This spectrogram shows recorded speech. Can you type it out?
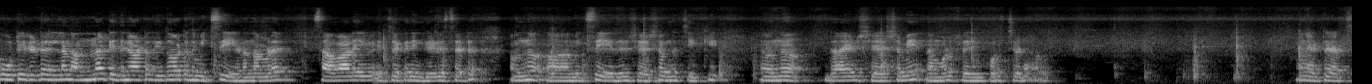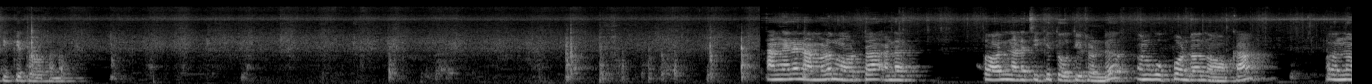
കൂട്ടിയിട്ടിട്ട് എല്ലാം നന്നായിട്ട് ഇതിനോട്ട് ഇതുമായിട്ടൊന്ന് മിക്സ് ചെയ്യണം. നമ്മുടെ സവാള വെച്ചേക്കുന്ന ഇൻഗ്രീഡിയൻസ് ആയിട്ട് ഒന്ന് മിക്സ് ചെയ്തതിന് ശേഷം ഒന്ന് ചിക്കി ഒന്ന് ഇതായതിനു ശേഷമേ നമ്മൾ ഫ്ലെയിം കുറച്ചിടാവൂ. അങ്ങനെ ഇട്ട് ചിക്കി തോത്തണം. അങ്ങനെ നമ്മൾ മുട്ട അണ്ട തോരൻ നല്ല ചിക്കി തോത്തിയിട്ടുണ്ട്. നമുക്ക് ഉപ്പുണ്ടോ എന്ന് നോക്കാം. ഒന്ന്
